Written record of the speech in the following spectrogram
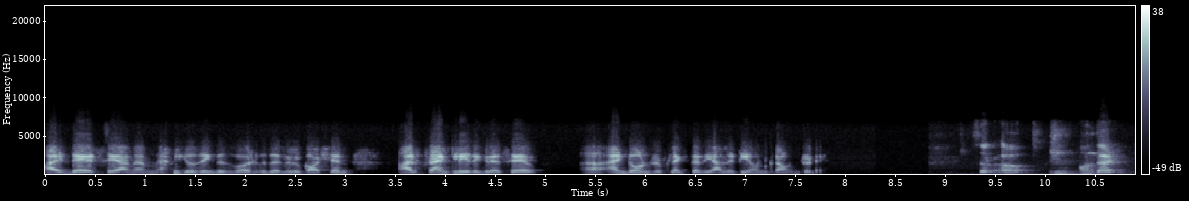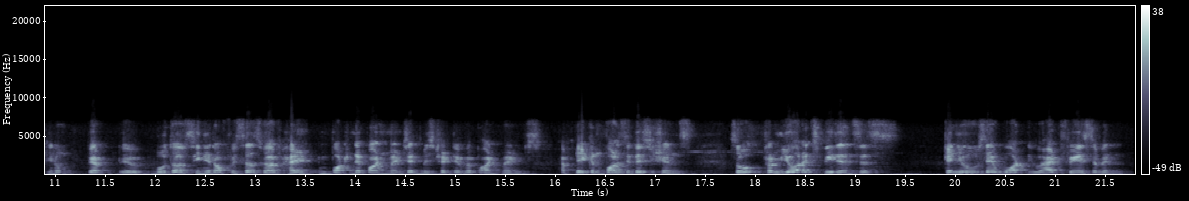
I dare say, I'm, I'm using this word with a little caution, are frankly regressive uh, and don't reflect the reality on ground today. Sir, uh, on that, you know, have uh, both our senior officers who have held important appointments, administrative appointments, have taken policy decisions. So, from your experiences, can you say what you had faced? I mean,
